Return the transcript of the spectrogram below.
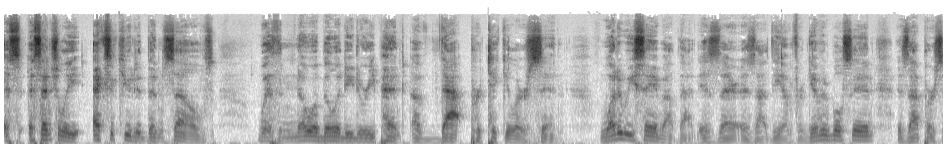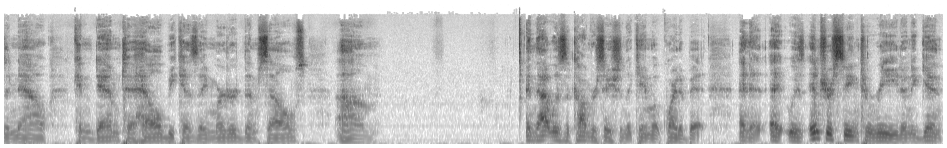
es- essentially executed themselves with no ability to repent of that particular sin? What do we say about that? Is there is that the unforgivable sin? Is that person now condemned to hell because they murdered themselves. Um, and that was the conversation that came up quite a bit. And it, it was interesting to read. And again,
